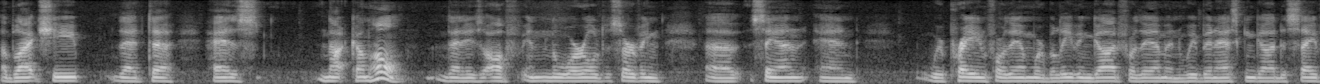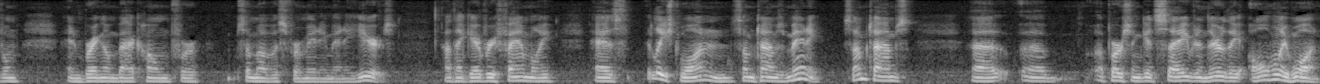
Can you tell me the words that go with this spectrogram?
a black sheep that uh, has not come home, that is off in the world serving uh, sin. And we're praying for them, we're believing God for them, and we've been asking God to save them and bring them back home for some of us for many, many years. I think every family has at least one and sometimes many. Sometimes uh, uh, a person gets saved and they're the only one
